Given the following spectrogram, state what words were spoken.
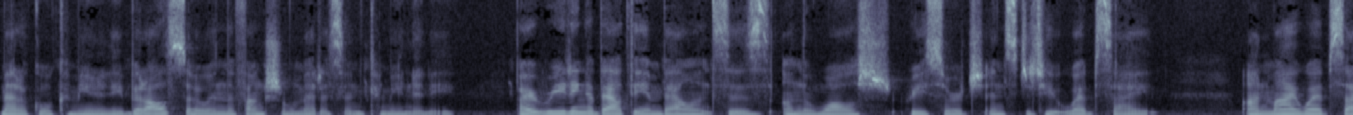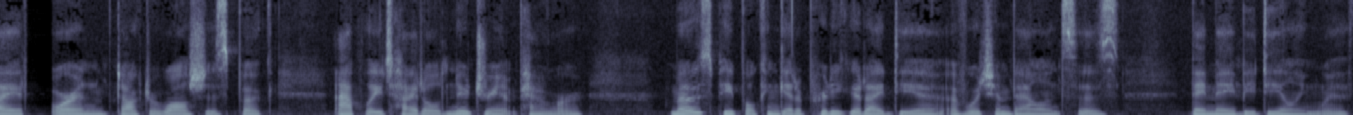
medical community, but also in the functional medicine community. By reading about the imbalances on the Walsh Research Institute website, on my website, or in Dr. Walsh's book, aptly titled Nutrient Power, most people can get a pretty good idea of which imbalances they may be dealing with.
